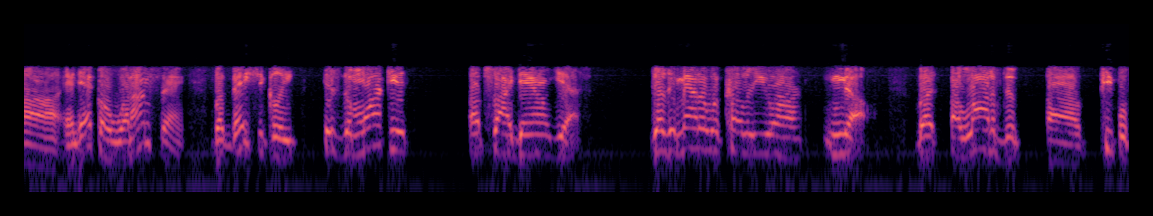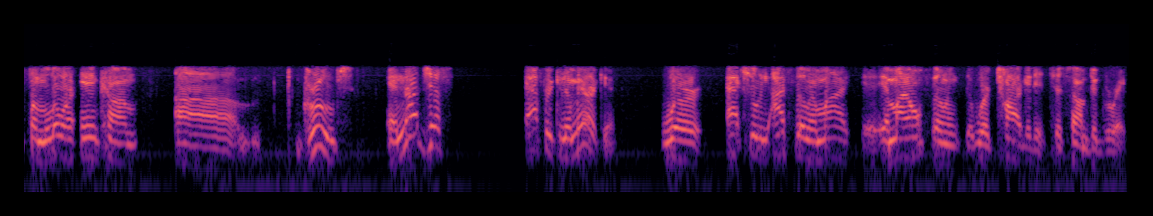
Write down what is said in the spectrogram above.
uh, and echo what I'm saying. But basically, is the market upside down? Yes. Does it matter what color you are? No. But a lot of the uh, people from lower income um, groups, and not just African American, were actually, I feel in my in my own feeling, that were targeted to some degree.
